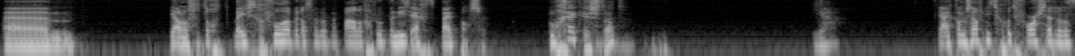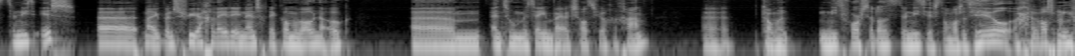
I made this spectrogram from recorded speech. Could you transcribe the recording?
Um, ja, omdat we toch een beetje het gevoel hebben dat we bij bepaalde groepen niet echt bij passen. Hoe gek is dat? Ja. Ja, ik kan mezelf niet zo goed voorstellen dat het er niet is. Uh, nou, ik ben dus vier jaar geleden in Enschede komen wonen ook. Um, en toen meteen bij Excelsior gegaan. Uh, ik kan me niet voorstellen dat het er niet is. Dan was het heel, was mijn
